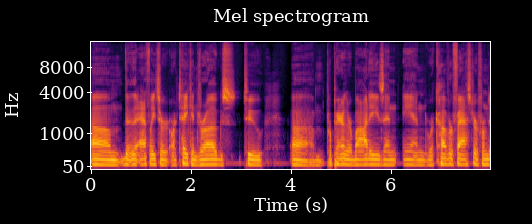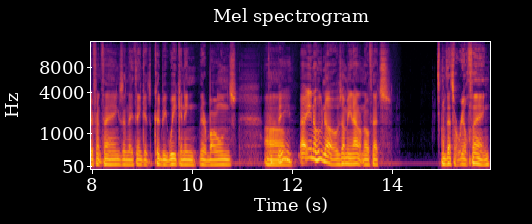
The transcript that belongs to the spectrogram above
um, the, the athletes are, are taking drugs to um, prepare their bodies and and recover faster from different things, and they think it could be weakening their bones. Um, uh, you know, who knows? I mean, I don't know if that's if that's a real thing.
